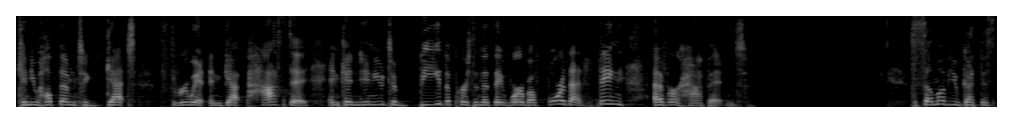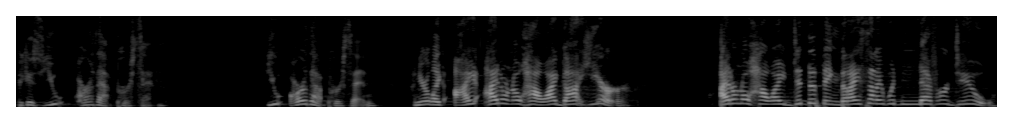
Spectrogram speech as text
Can you help them to get through it and get past it and continue to be the person that they were before that thing ever happened? Some of you get this because you are that person. You are that person. And you're like, I, I don't know how I got here. I don't know how I did the thing that I said I would never do.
